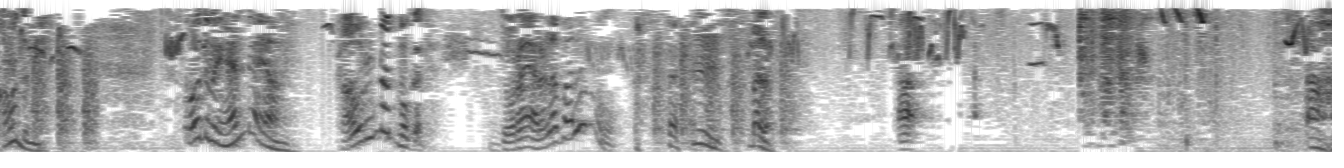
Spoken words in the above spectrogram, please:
කවුද මේ? කවුද මේ හැන්දෑයාමේ? කවුරුන්වත් මොකද? දොර ඇරලා බලමු. හ්ම් බලමු. ආ. ආ.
